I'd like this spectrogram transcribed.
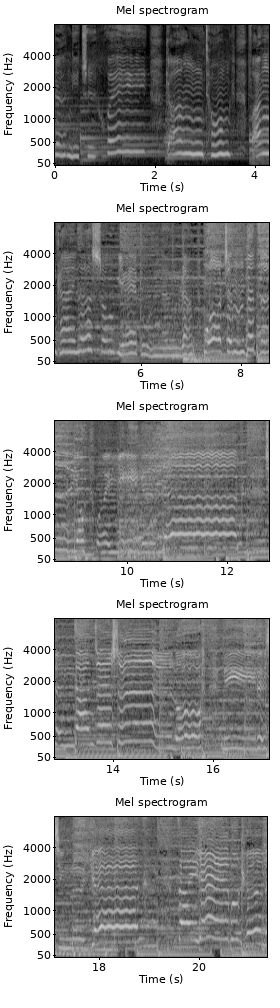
着你只会更痛。放开了手，也不能让我真的自由。我一个人承担着失落，你的心乐园再也不可能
